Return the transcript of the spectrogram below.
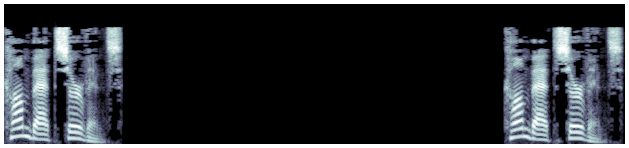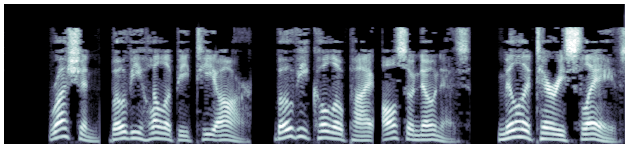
Combat servants Combat servants Russian, bovi holopi tr. Bovi kolopai, also known as military slaves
